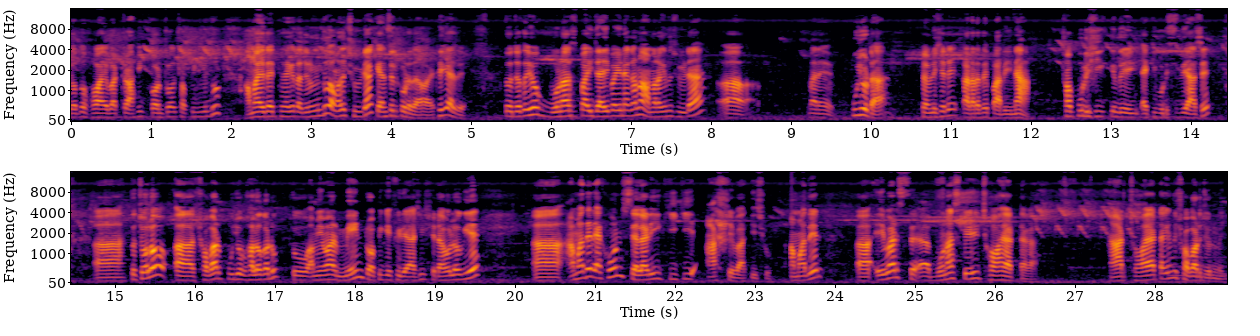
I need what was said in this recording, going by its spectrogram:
যত হয় বা ট্রাফিক কন্ট্রোল সব কিছু কিন্তু আমাদের দায়িত্ব থাকে তার জন্য কিন্তু আমাদের ছুটিটা ক্যান্সেল করে দেওয়া হয় ঠিক আছে? তো যতই হোক বোনাস পাই যাই পাই না কেন আমরা কিন্তু ছুটিটা মানে পুজোটা ফ্যামিলির সাথে কাটাতে পারি না। সব পুলিশই কিন্তু এই একই পরিস্থিতি আছে। তো চলো সবার পুজো ভালো কাটুক। তো আমি আমার মেন টপিকে ফিরে আসি, সেটা হলো গিয়ে আমাদের এখন স্যালারি কি কি আসে বা কিছু। আমাদের এবার বোনাস পেয়েছি ছ হাজার টাকা। আর ছ হাজার টাকা কিন্তু সবার জন্যই।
